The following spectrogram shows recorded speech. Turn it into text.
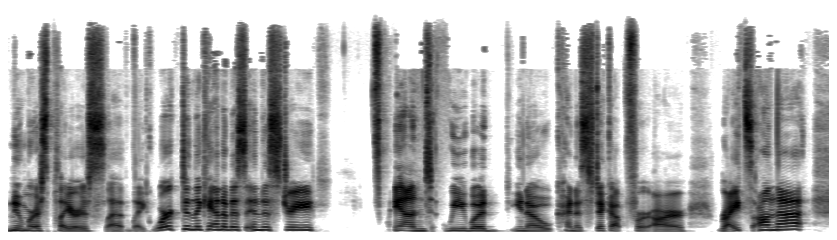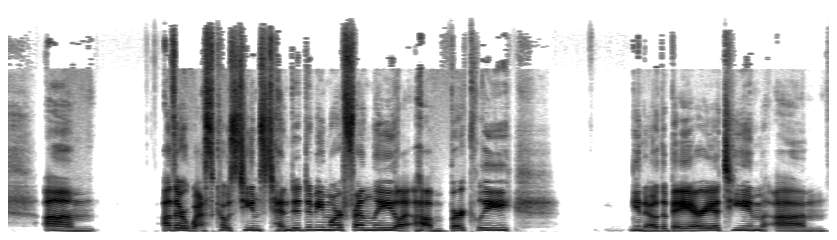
Numerous players that like worked in the cannabis industry, and we would you know kind of stick up for our rights on that. Um, other West Coast teams tended to be more friendly. Um, Berkeley, you know, the Bay Area team um,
